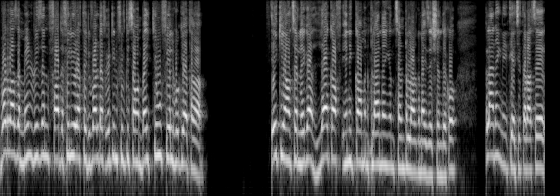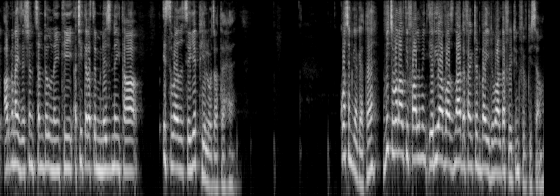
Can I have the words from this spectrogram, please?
What was the main reason for the failure of the revolt of 1857 भाई क्यों फेल हो गया था। एक ही आंसर लेगा lack of any common planning and central organisation देखो प्लानिंग नहीं थी अच्छी तरह से ऑर्गेनाइजेशन सेंट्रल नहीं थी, अच्छी तरह से मैनेज नहीं था, इस वजह से ये फेल हो जाता है। क्वेश्चन क्या कहता है? Which one of the following area was not affected by revolt of 1857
